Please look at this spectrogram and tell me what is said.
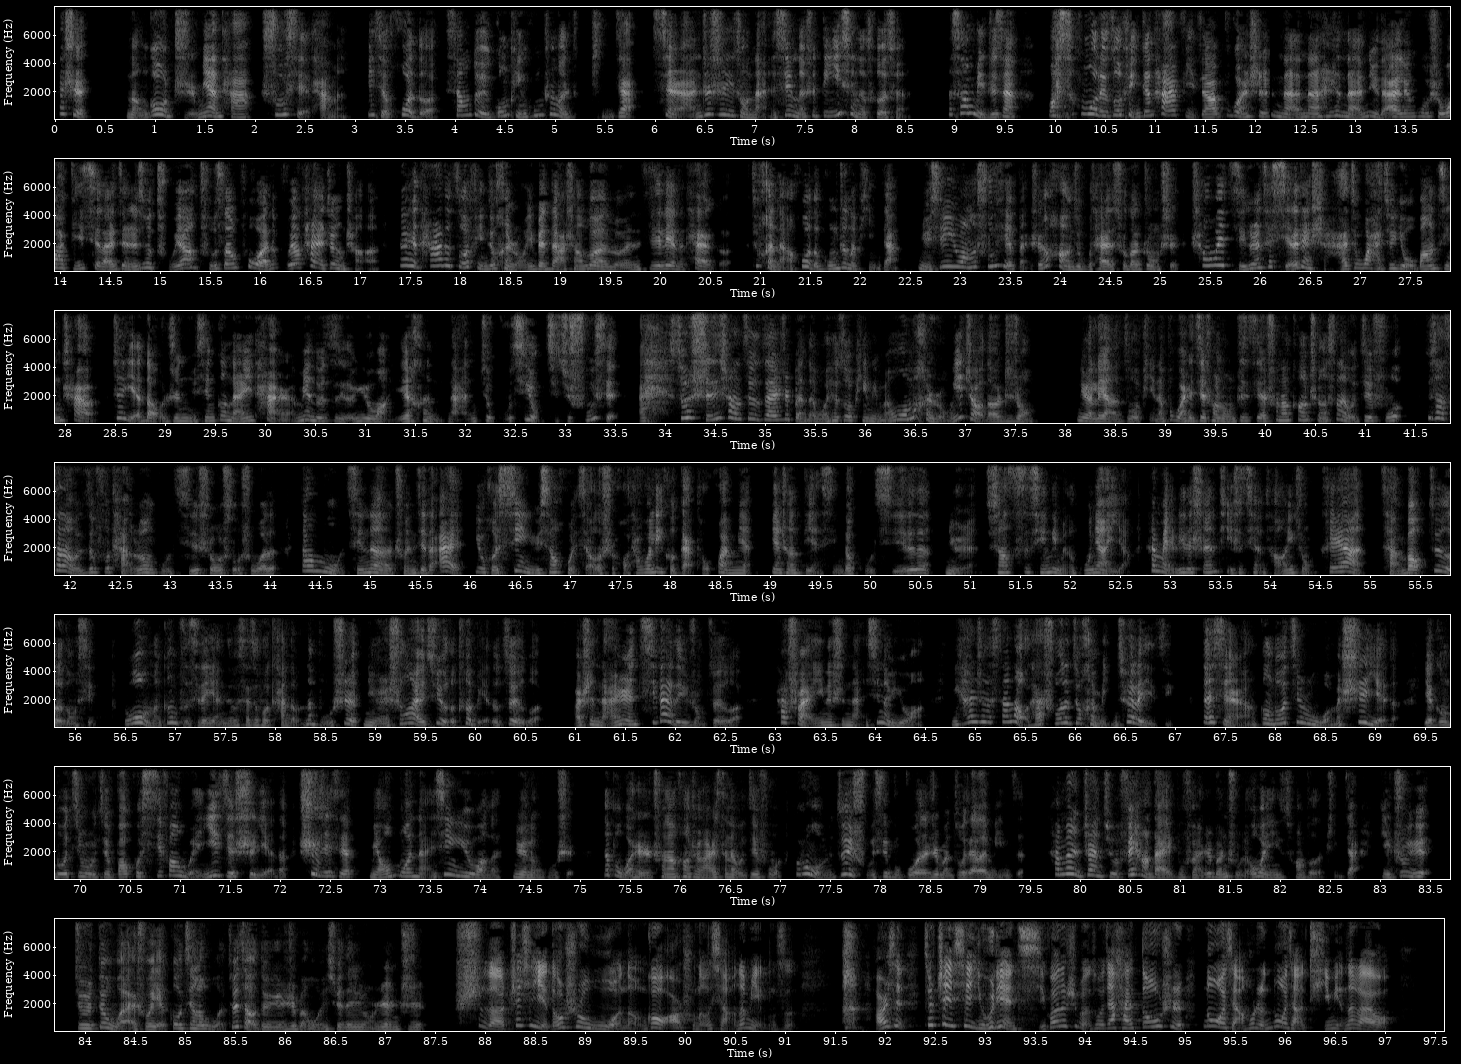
但是能够直面他、书写他们，并且获得相对公平公正的评价，显然这是一种男性的，是第一性的特权。那相比之下，哇，茉莉作品跟他比较，不管是男男还是男女的爱恋故事，哇，比起来简直就图样图森破，那不要太正常啊。但是他的作品就很容易被打上乱伦、激恋的 tag，就很难获得公正的评价。女性欲望的书写本身好像就不太受到重视，稍微几个人才写了点啥，就哇就有帮惊诧了。这也导致女性更难以坦然面对自己的欲望，也很难就鼓起勇气去书写。哎，所以实际上就在日本的文学作品里面，我们很容易找到这种。虐恋的作品，那不管是芥川龙之介、川端康成、三岛由纪夫，就像三岛由纪夫谈论古奇时候所说的，当母亲的纯洁的爱又和性欲相混淆的时候，他会立刻改头换面，变成典型的古奇的女人，就像《刺青》里面的姑娘一样。她美丽的身体是潜藏一种黑暗、残暴、罪恶的东西。如果我们更仔细的研究一下，就会看到，那不是女人生来具有的特别的罪恶，而是男人期待的一种罪恶。它反映的是男性的欲望。你看这个三岛，他说的就很明确了，已经。但显然，更多进入我们视野的，也更多进入就包括西方文艺界视野的，是这些描摹男性欲望的虐恋故事。那不管是川端康成还是三岛由纪夫，都是我们最熟悉不过的日本作家的名字。他们占据了非常大一部分日本主流文艺创作的评价，以至于就是对我来说，也构建了我最早对于日本文学的这种认知。是的，这些也都是我能够耳熟能详的名字。而且，就这些有点奇怪的日本作家，还都是诺奖或者诺奖提名的来哦。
